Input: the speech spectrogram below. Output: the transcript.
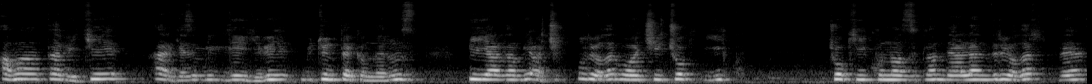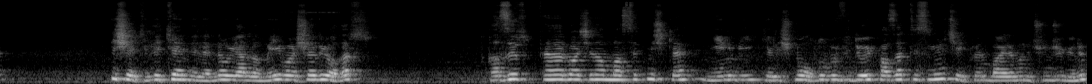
Ama tabii ki herkesin bildiği gibi bütün takımlarımız bir yerden bir açık buluyorlar. Bu açığı çok iyi çok iyi kurnazlıkla değerlendiriyorlar ve bir şekilde kendilerine uyarlamayı başarıyorlar. Hazır Fenerbahçe'den bahsetmişken yeni bir gelişme oldu. Bu videoyu pazartesi günü çekiyorum. Bayramın 3. günü.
